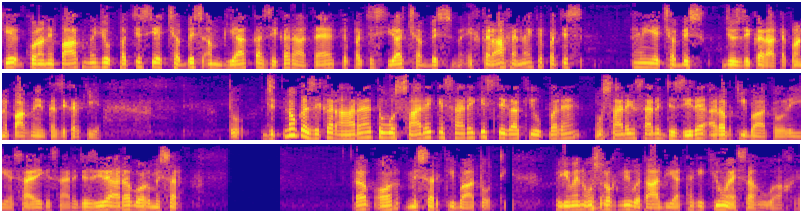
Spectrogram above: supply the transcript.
کہ قرآن پاک میں جو پچیس یا چھبیس انبیاء کا ذکر آتا ہے کہ پچیس یا چھبیس میں، اختلاف ہے نا کہ پچیس یا چھبیس جو ذکر آتا ہے، قرآن پاک نے ان کا ذکر کیا۔ تو جتنوں کا ذکر آ رہا ہے تو وہ سارے کے سارے کس جگہ کے اوپر ہیں؟ وہ سارے کے سارے جزیر عرب کی بات ہو رہی ہے، سارے کے سارے۔ جزیر عرب اور مصر۔ عرب اور مصر کی بات ہوتی۔ تو یہ میں نے اس وقت بھی بتا دیا تھا کہ کیوں ایسا ہوا آخر۔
